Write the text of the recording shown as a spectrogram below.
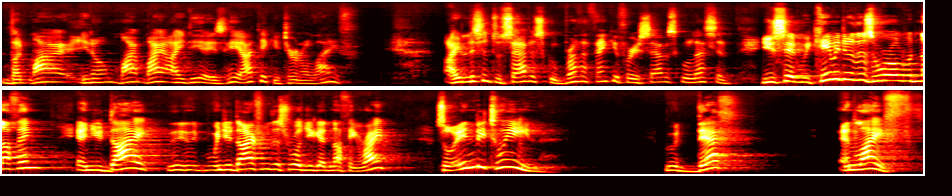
But my, you know, my, my idea is, hey, I take eternal life. I listened to Sabbath school. Brother, thank you for your Sabbath school lesson. You said we came into this world with nothing, and you die. When you die from this world, you get nothing, right? So in between, with death and life,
